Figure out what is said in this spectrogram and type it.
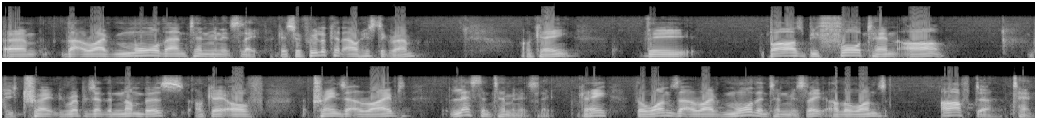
um, that arrived more than 10 minutes late. Okay, so if we look at our histogram, okay, the bars before 10 are the train represent the numbers, okay, of trains that arrived less than 10 minutes late. Okay, the ones that arrived more than 10 minutes late are the ones after 10.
